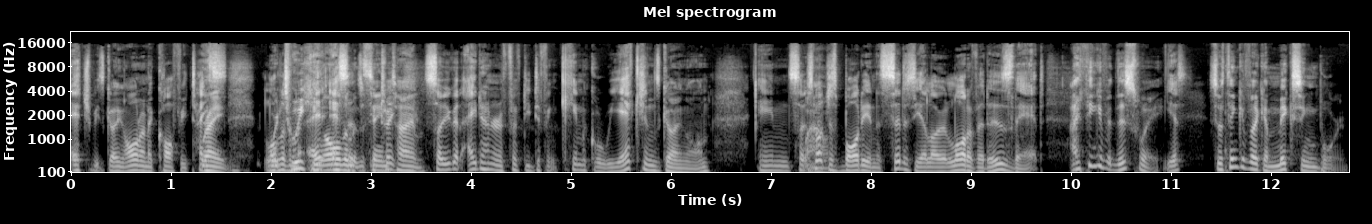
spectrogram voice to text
attributes going on in a coffee. Taste, Right. a We're of them tweaking all of them at the same time. So you've got 850 different chemical reactions going on, and so it's Wow. not just body and acidity, although a lot of it is that. I think of it this way. Yes. So think of like a mixing board.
